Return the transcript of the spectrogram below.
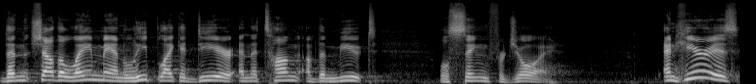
then shall the lame man leap like a deer, and the tongue of the mute will sing for joy. And here is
